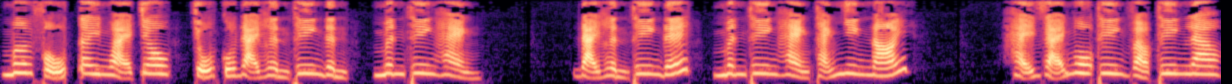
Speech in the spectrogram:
Mơ phủ Tây Ngoại Châu, chủ của đại hình thiên đình, Minh Thiên Hàng. Đại hình thiên đế, Minh Thiên Hàng thản nhiên nói. Hãy giải ngô thiên vào thiên lao.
